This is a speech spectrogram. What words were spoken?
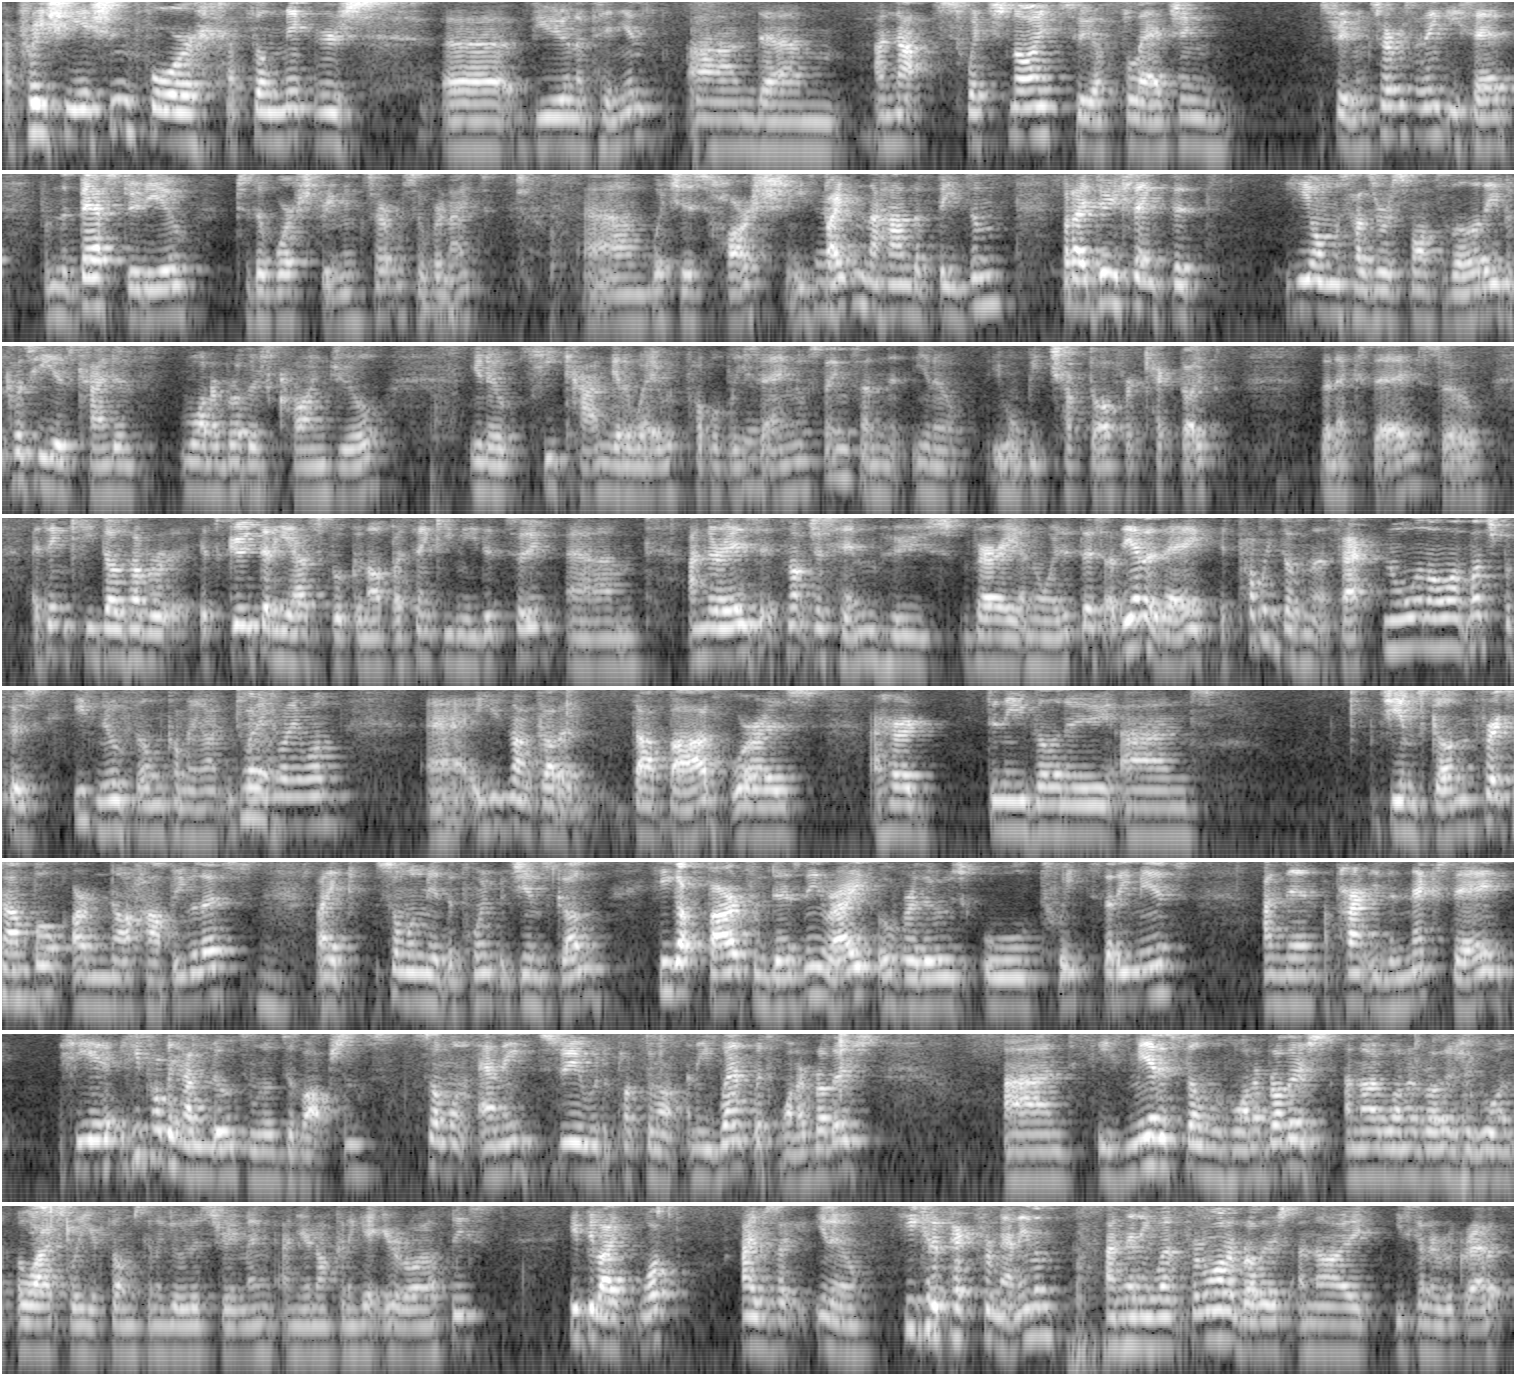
appreciation for a filmmaker's uh, view and opinion, and um, and that switch now to a fledgling streaming service. I think he said from the best studio to the worst streaming service overnight, um, which is harsh. He's Yeah. biting the hand that feeds him, but I do think that he almost has a responsibility because he is kind of Warner Brothers' crown jewel. You know, he can get away with probably Yeah. saying those things, and you know, he won't be chucked off or kicked out the next day. So I think he does have a. It's good that he has spoken up. I think he needed to. Um, and there is. It's not just him who's very annoyed at this. At the end of the day, it probably doesn't affect Nolan all that much because he's no film coming out in twenty twenty one. Uh, he's not got it that bad. Whereas I heard Denis Villeneuve and James Gunn, for example, are not happy with this. Like someone made the point with James Gunn, he got fired from Disney right over those old tweets that he made, and then apparently the next day he he probably had loads and loads of options. Someone any studio would have plucked him up, and he went with Warner Brothers, and he's made his film with Warner Brothers, and now Warner Brothers are going, oh actually your film's going to go to streaming, and you're not going to get your royalties. He'd be like, what? I was like, you know, he could have picked from any of them, and then he went for Warner Brothers, and now he's going to regret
